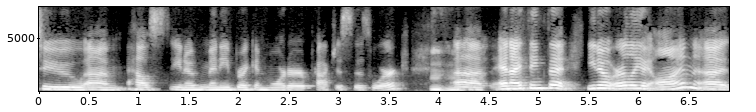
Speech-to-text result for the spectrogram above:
to um, how you know many brick and mortar practices work. Mm-hmm. Um, and I think that you know early on. Uh,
